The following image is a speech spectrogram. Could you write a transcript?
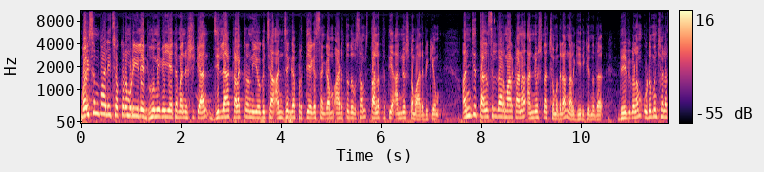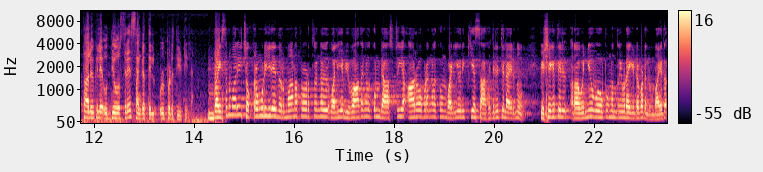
Bison Valley ചൊക്രമുടിയിലെ ഭൂമി കയ്യേറ്റം അന്വേഷിക്കാൻ ജില്ലാ കളക്ടർ നിയോഗിച്ച അഞ്ചംഗ പ്രത്യേക സംഘം അടുത്ത ദിവസം സ്ഥലത്തെത്തി അന്വേഷണം ആരംഭിക്കും. അഞ്ച് തഹസിൽദാർമാർക്കാണ് അന്വേഷണ ചുമതല നൽകിയിരിക്കുന്നത്. ദേവികുളം ഉടുമ്പൻചോല താലൂക്കിലെ ഉദ്യോഗസ്ഥരെ സംഘത്തിൽ ഉൾപ്പെടുത്തിയിട്ടില്ല. ബൈസൺവാലി ചൊക്രമുടിയിലെ നിർമ്മാണ പ്രവർത്തനങ്ങൾ വലിയ വിവാദങ്ങൾക്കും രാഷ്ട്രീയ ആരോപണങ്ങൾക്കും വഴിയൊരുക്കിയ സാഹചര്യത്തിലായിരുന്നു വിഷയത്തിൽ റവന്യൂ വകുപ്പ് മന്ത്രിയുടെ ഇടപെടലുണ്ടായത്.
